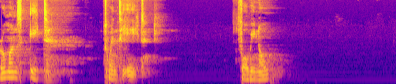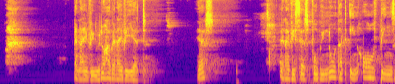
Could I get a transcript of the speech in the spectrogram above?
Romans 8 28. For we know. NIV, we don't have NIV yet. Yes? NIV says, For we know that in all things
